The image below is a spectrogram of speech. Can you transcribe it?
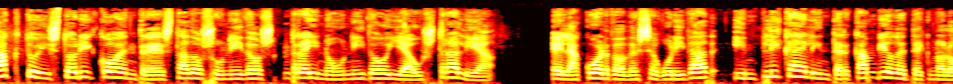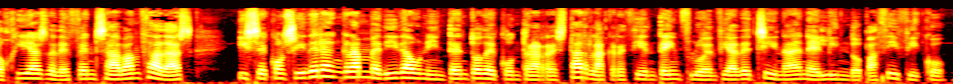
Pacto histórico entre Estados Unidos, Reino Unido y Australia. El acuerdo de seguridad implica el intercambio de tecnologías de defensa avanzadas y se considera en gran medida un intento de contrarrestar la creciente influencia de China en el Indo-Pacífico.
